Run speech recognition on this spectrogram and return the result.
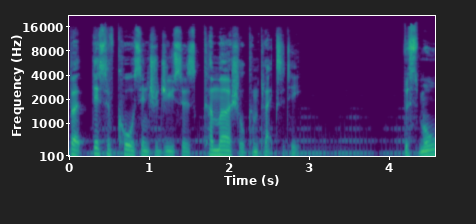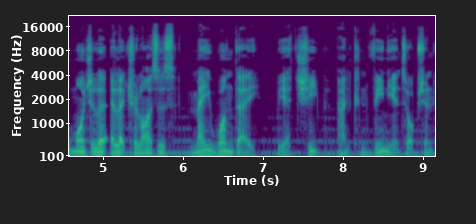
But this, of course, introduces commercial complexity. The small modular electrolyzers may one day be a cheap and convenient option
